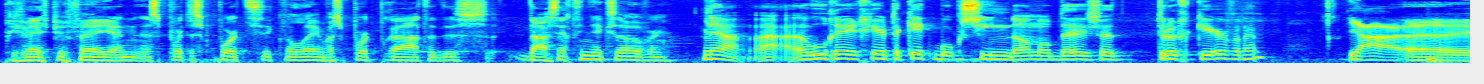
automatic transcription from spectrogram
privé is privé en sport is sport. Ik wil alleen maar sport praten, dus daar zegt hij niks over. Ja, hoe reageert de kickbox scene dan op deze terugkeer van hem? Ja, uh,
